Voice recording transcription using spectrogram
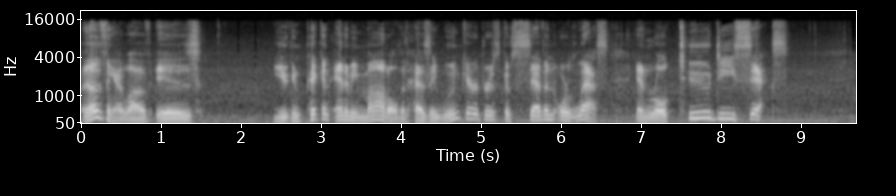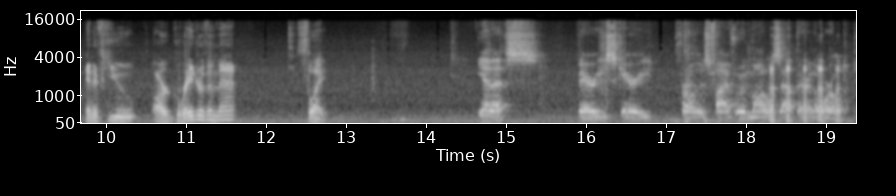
the other thing I love is you can pick an enemy model that has a wound characteristic of seven or less and roll 2d6. And if you are greater than that, slay. Yeah, that's very scary for all those five wound models out there in the world.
